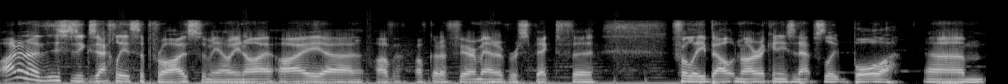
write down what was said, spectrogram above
I don't know. This is exactly a surprise for me. I mean, I I uh, I've I've got a fair amount of respect for for Lee Belton. I reckon he's an absolute baller. Um,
